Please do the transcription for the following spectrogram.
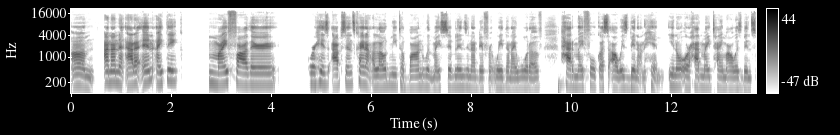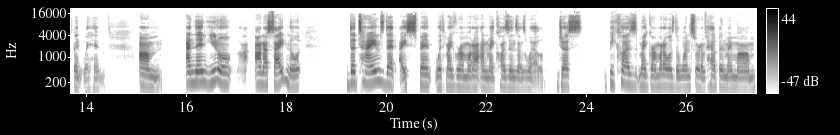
Um and on the other end, I think my father or his absence kind of allowed me to bond with my siblings in a different way than I would have had my focus always been on him, you know, or had my time always been spent with him. Um, and then, you know, on a side note, the times that I spent with my grandmother and my cousins as well, just because my grandmother was the one sort of helping my mom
